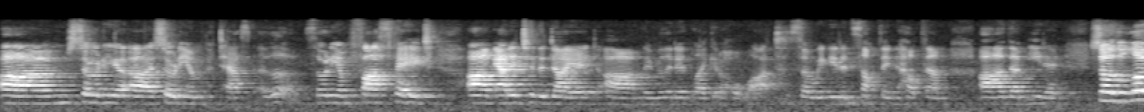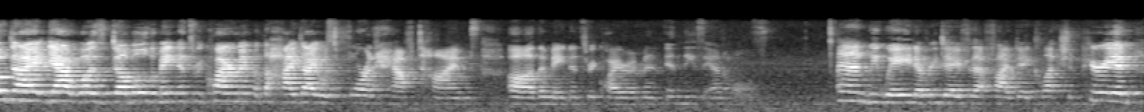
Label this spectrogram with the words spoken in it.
um, sodium, uh, sodium, potassium, sodium phosphate um, added to the diet. Um, they really didn't like it a whole lot, so we needed something to help them uh, them eat it. So the low diet, yeah, was double the maintenance requirement, but the high diet was four and a half times uh, the maintenance requirement in these animals. And we weighed every day for that five-day collection period.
